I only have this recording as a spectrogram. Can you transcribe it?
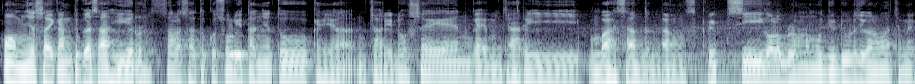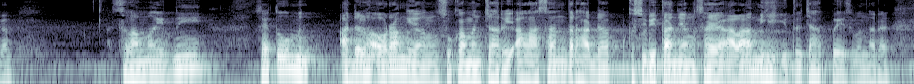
mau menyelesaikan tugas akhir salah satu kesulitannya tuh kayak mencari dosen kayak mencari pembahasan tentang skripsi kalau belum nemu judul segala macam ya kan? Selama ini saya tuh adalah orang yang suka mencari alasan terhadap kesulitan yang saya alami gitu capek sebenarnya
